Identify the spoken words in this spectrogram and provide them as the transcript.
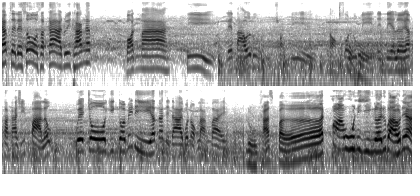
ครับเซเดโซสก้าดูอีกครั้งครับ บอลมาที่เลเตาแล้วดูช็อตที่ตอกส้นลูกนี้เนียนๆเลยครับทาคาชิปาดแล้วเวโจยิงโดยไม่ดีครับน่าเสียดายบอลออกหลังไปลูคัสเปิด มาอูนี่ยิงเลยหรือเปล่าเนี่ย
